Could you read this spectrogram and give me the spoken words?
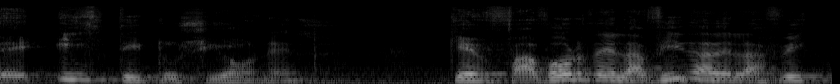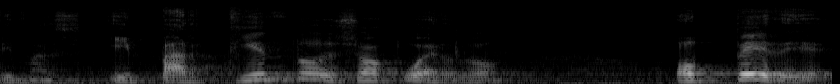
de instituciones que en favor de la vida de las víctimas y partiendo de su acuerdo, opere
